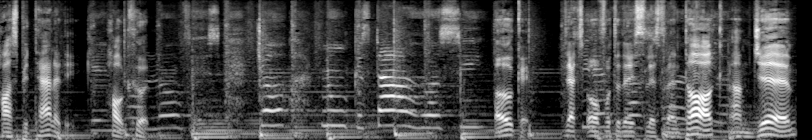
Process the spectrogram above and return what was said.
hospitality 好客 Okay, that's all for today's Listen and Talk. I'm Jim.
